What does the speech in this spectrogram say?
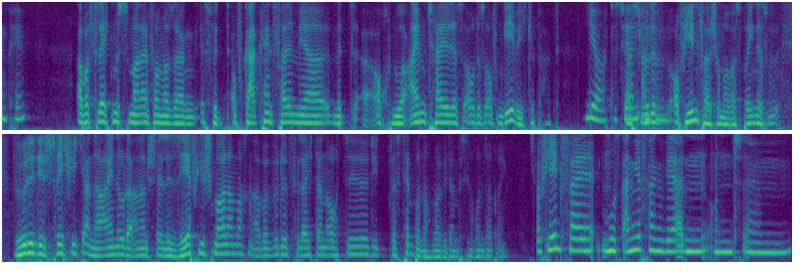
Okay. Aber vielleicht müsste man einfach mal sagen, es wird auf gar keinen Fall mehr mit auch nur einem Teil des Autos auf dem Gehweg geparkt. Ja, das wäre Das würde auf jeden Fall schon mal was bringen. Das würde den Strichweg an der einen oder anderen Stelle sehr viel schmaler machen, aber würde vielleicht dann auch die, die, das Tempo noch mal wieder ein bisschen runterbringen. Auf jeden Fall muss angefangen werden und ähm,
